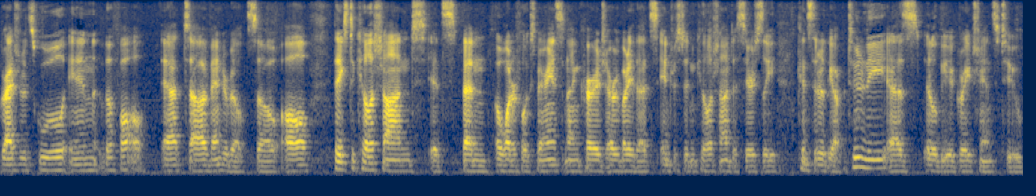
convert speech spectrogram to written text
graduate school in the fall at uh, Vanderbilt. So all thanks to Kilachand, it's been a wonderful experience, and I encourage everybody that's interested in Kilachand to seriously consider the opportunity, as it'll be a great chance to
